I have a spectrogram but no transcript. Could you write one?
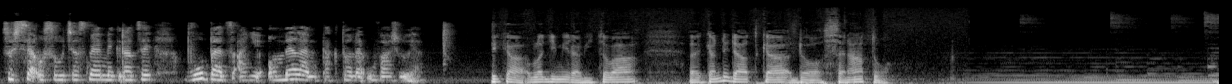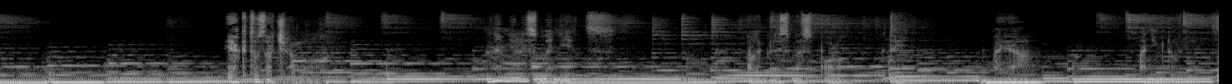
což se o současné migraci vůbec ani omylem takto neuvažuje. Říká Vladimíra Vítová, eh, kandidátka do Senátu. Jak to začalo? Neměli jsme nic, ale byli jsme spolu, ty a já a nikdo víc.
